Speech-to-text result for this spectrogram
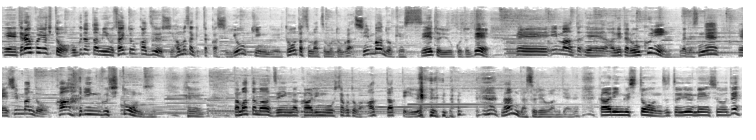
えー、寺岡義人奥田民生斎藤和義浜崎隆ヨーキングトータス松本が新バンドを結成ということで、えー、今、えー、挙げた6人がですね、えー、新バンドカーリングシトーンズ、たまたま全員がカーリングをしたことがあったっていう。なんだそれはみたいなね。カーリングシトーンズという名称で、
